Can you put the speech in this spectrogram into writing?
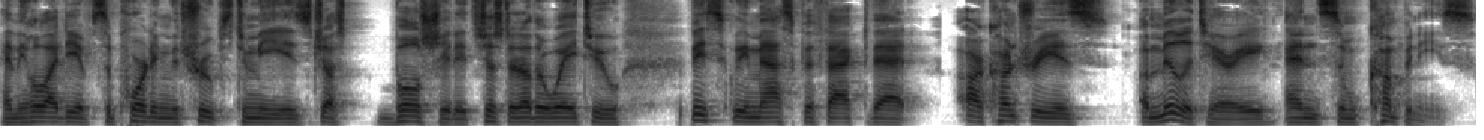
and the whole idea of supporting the troops to me is just bullshit. It's just another way to basically mask the fact that our country is a military and some companies.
